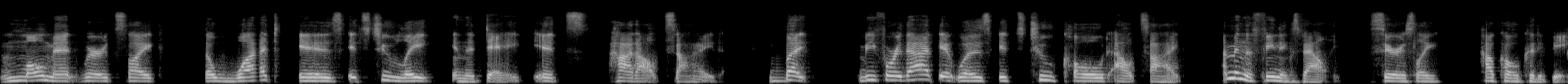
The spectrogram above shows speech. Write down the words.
moment where it's like the what is it's too late in the day, it's hot outside. But before that, it was it's too cold outside. I'm in the Phoenix Valley. Seriously, how cold could it be?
